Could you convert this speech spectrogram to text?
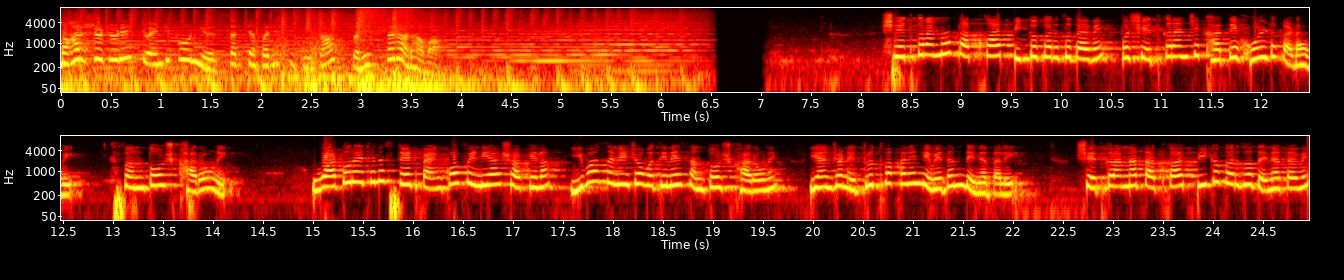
Maharashtra today twenty four news सत्य परिस्थितीचा सविस्तर आढावा. शेतकऱ्यांना तात्काळ पीक कर्ज द्यावे व शेतकऱ्यांचे खाते होल्ड काढावे. संतोष खारवणे. वाटूर येथील स्टेट बँक ऑफ इंडिया शाखेला युवा सेनेच्या वतीने संतोष खारवणे यांच्या नेतृत्वाखाली निवेदन देण्यात आले. शेतकऱ्यांना तात्काळ पीक कर्ज देण्यात यावे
